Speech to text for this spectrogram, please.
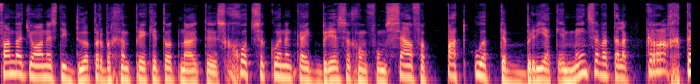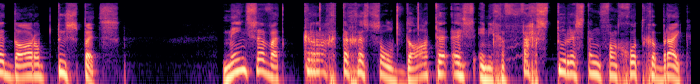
vandat Johannes die Doper begin preek het tot nou toe, is God se koninkryk besig om vir homself 'n pad oop te breek en mense wat hulle kragte daarop toespits. Mense wat kragtige soldate is en die gevegstoerusting van God gebruik,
